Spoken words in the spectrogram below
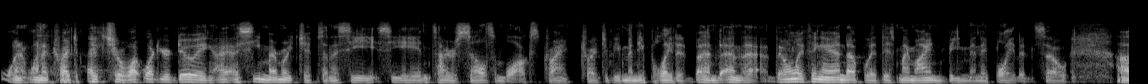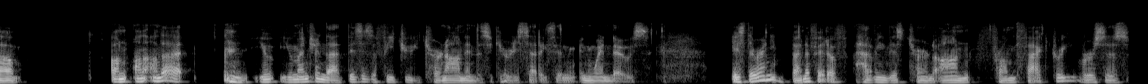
when when I try to picture what, what you're doing. I, I see memory chips and I see see entire cells and blocks trying try to be manipulated, and and the, the only thing I end up with is my mind being manipulated. So. Um, on, on, on that, you, you mentioned that this is a feature you turn on in the security settings in, in Windows. Is there any benefit of having this turned on from factory versus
